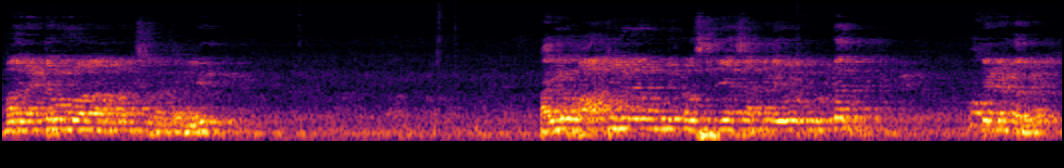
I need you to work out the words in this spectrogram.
మన వెంట వల్ల వాళ్ళు లేదు పైగా పార్టీలో ఉండి మోసం చేసి అక్కడ ఎవరికి ఉండదు కార్యకర్తలు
